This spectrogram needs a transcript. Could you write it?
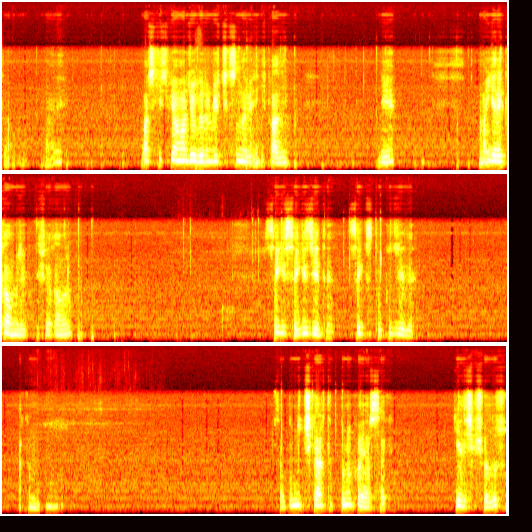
Tamam. Yani başka hiçbir amacı yok çıksın da bir ip alayım diye. Ama gerek kalmayacak işte sanırım. 8 8 7 8 9 7 Bakın Mesela bunu çıkartıp bunu koyarsak gelişmiş olur.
